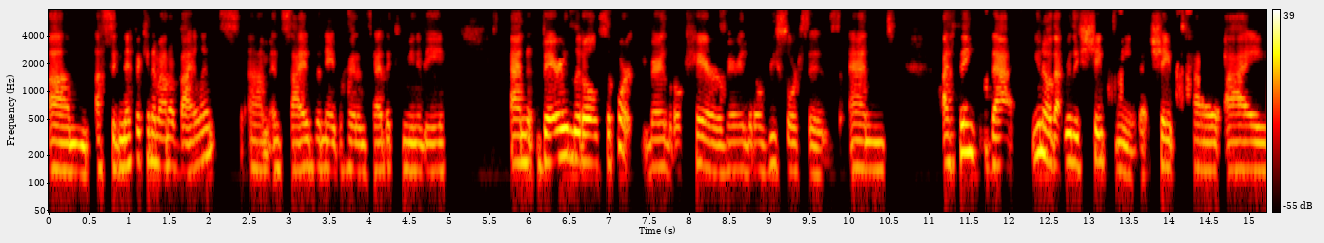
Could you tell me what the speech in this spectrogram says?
um, a significant amount of violence um, inside the neighborhood, inside the community, and very little support, very little care, very little resources. And I think that, you know, that really shaped me, that shaped how I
